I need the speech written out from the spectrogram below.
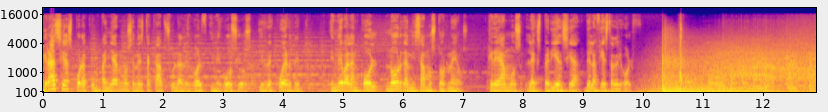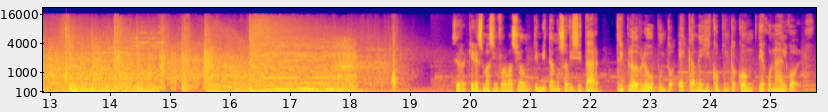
Gracias por acompañarnos en esta cápsula de golf y negocios y recuerden, en Evalancol no organizamos torneos, creamos la experiencia de la fiesta del golf. Si requieres más información, te invitamos a visitar www.ecamexico.com diagonal golf.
